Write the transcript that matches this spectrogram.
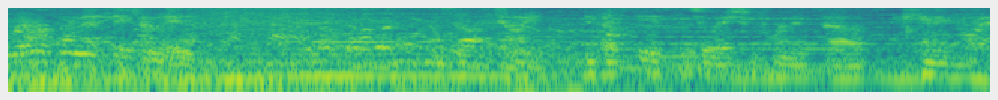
Whoever formed that takes from me. I'm sorry, Tony. If I see a situation pointed south, I can't ignore it.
